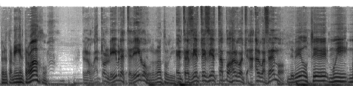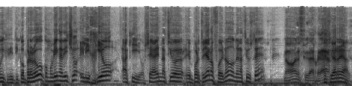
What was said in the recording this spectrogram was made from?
pero también el trabajo. Los gatos libres, te digo. Los ratos libres. Entre fiesta y fiesta, pues algo, algo hacemos. Le veo a usted muy, muy crítico. Pero luego, como bien ha dicho, eligió aquí. O sea, él nació en Puerto Llano, fue, ¿no? ¿Dónde nació usted? No, en Ciudad Real. En Ciudad Real,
